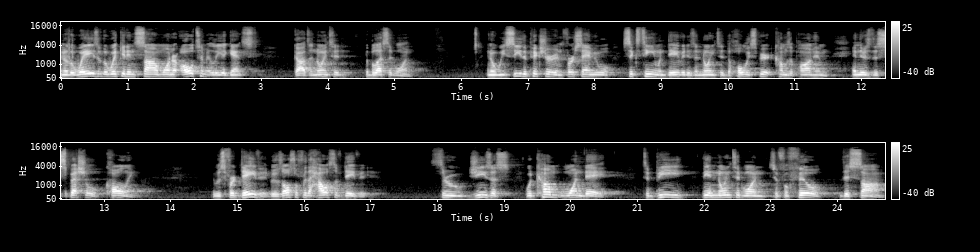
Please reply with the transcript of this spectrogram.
You know, the ways of the wicked in Psalm 1 are ultimately against God's anointed, the blessed one. You know, we see the picture in 1 Samuel 16 when David is anointed, the Holy Spirit comes upon him, and there's this special calling. It was for David, but it was also for the house of David. Through Jesus would come one day to be the anointed one to fulfill this psalm.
